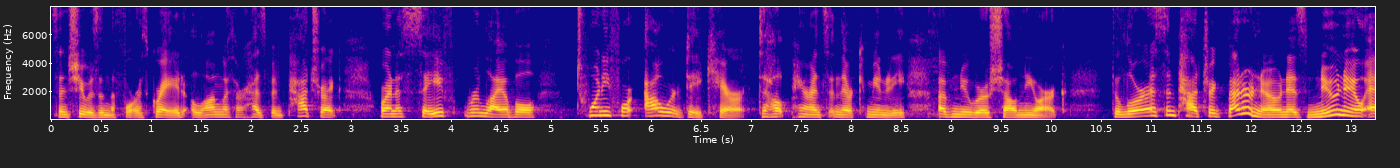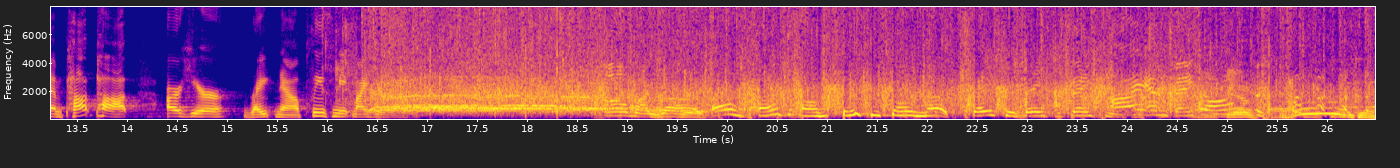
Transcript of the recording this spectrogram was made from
since she was in the fourth grade, along with her husband Patrick, run a safe, reliable, 24 hour daycare to help parents in their community of New Rochelle, New York. Deloris and Patrick, better known as Nunu and Pop Pop, are here right now. Please meet my heroes. Oh my God. Oh, oh, oh, thank you so much. Thank you, thank you, thank you. I am so Thank you.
